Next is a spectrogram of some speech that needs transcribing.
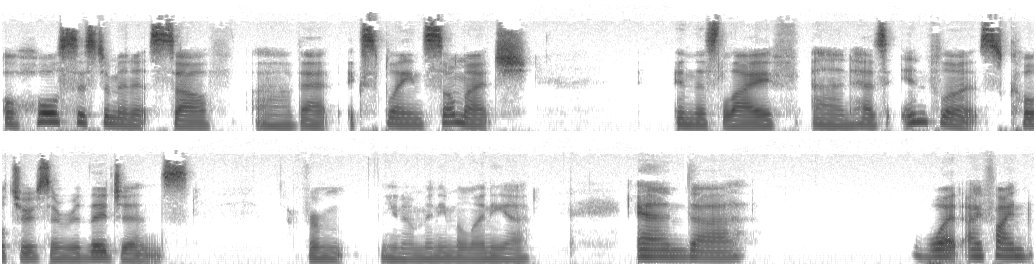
a whole system in itself uh, that explains so much in this life and has influenced cultures and religions for you know many millennia. And uh, what I find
